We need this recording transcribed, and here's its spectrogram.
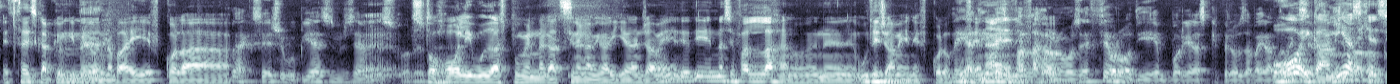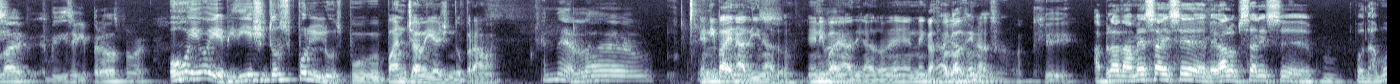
ε, θα δεις κάποιον Ναι. Κυπρέο να πάει εύκολα Εντάξει, έτσι που πιέζουν σε άλλες χώρες. στο Hollywood ας πούμε να κάτσεις να κάνεις καριέρα τζαμέ, διότι να σε φάει λάχανο. είναι- Ούτε τζαμέ είναι εύκολο. Ναι, γιατί Πουθενά δεν σε είναι φαλάχανο εύκολο. όμως. Δεν θεωρώ ότι μπορεί ένας Κυπρέος να πάει να το Όχι, εξερτήσει καμία πάνω. σχέση. Απλά επειδή είσαι Κυπρέος, ας πούμε. Όχι, όχι, επειδή έχει τόσους πολλούς που πάνε τζαμέ για αυτό το πράγμα. Ε, Ναι, αλλά... Δεν είπα είναι αδύνατο. Δεν είπα είναι αδύνατο. ε, Είναι καθόλου αδύνατο. Οκ. Απλά τα μέσα είσαι μεγάλο ψάρι σε ποταμού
